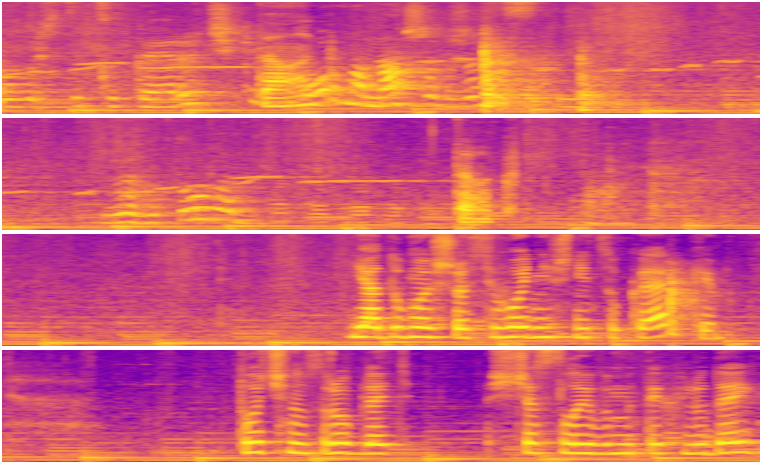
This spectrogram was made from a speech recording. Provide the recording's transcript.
Робиш ці цукерочки. Так. Форма наша вже застила. Вже готова. Так. Так. Я думаю, що сьогоднішні цукерки точно зроблять щасливими тих людей,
